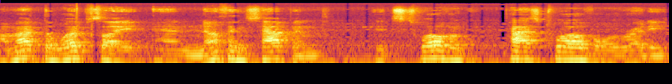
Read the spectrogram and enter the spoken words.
I'm at the website and nothing's happened. It's twelve past 12 already.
